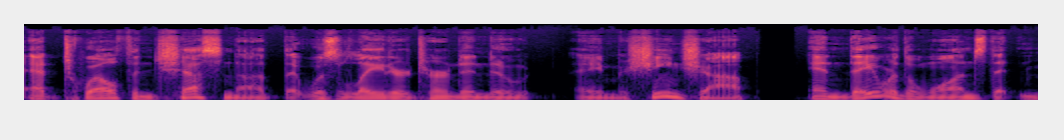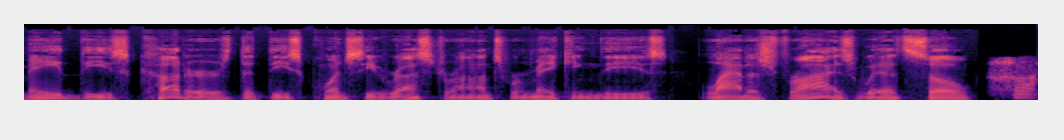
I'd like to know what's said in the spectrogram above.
at 12th and Chestnut that was later turned into a machine shop. And they were the ones that made these cutters that these Quincy restaurants were making these lattice fries with. So huh.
